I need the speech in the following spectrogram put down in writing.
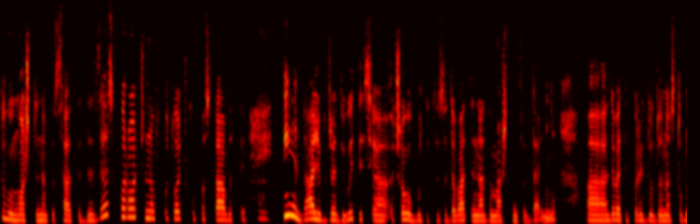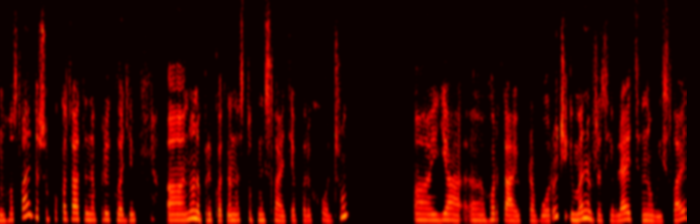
то ви можете написати ДЗ скорочено в куточку поставити, і далі вже дивитися, що ви будете задавати на домашнє завдання. Давайте перейду до наступного слайду, щоб показати на прикладі. Ну, Наприклад, на наступний слайд я переходжу. Я е, гортаю праворуч, і в мене вже з'являється новий слайд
